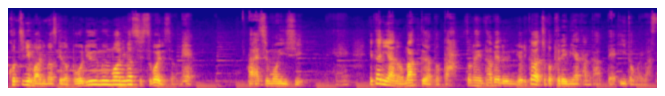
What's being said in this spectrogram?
こっちにもありますけど、ボリュームもありますし、すごいですよね。味もいいし。下手にあの、マックだとか、その辺食べるよりかはちょっとプレミア感があっていいと思います。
